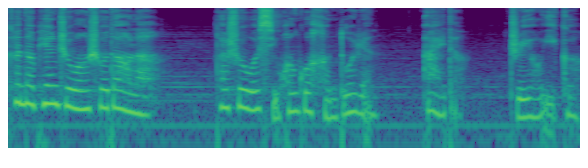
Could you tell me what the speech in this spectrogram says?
看到偏执王说到了，他说我喜欢过很多人，爱的只有一个。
